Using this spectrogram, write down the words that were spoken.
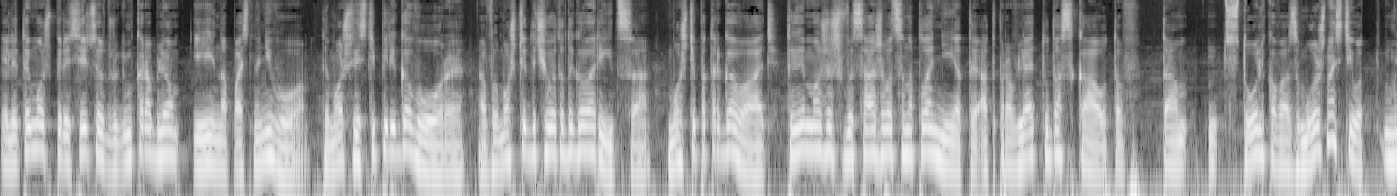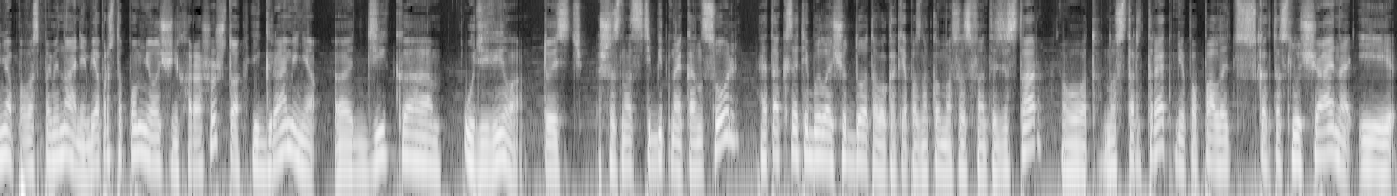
Или ты можешь пересечься с другим кораблем и напасть на него. Ты можешь вести переговоры. Вы можете до чего-то договориться. Можете поторговать. Ты можешь высаживаться на планеты, отправлять туда скаутов там столько возможностей. Вот у меня по воспоминаниям, я просто помню очень хорошо, что игра меня э, дико удивила. То есть 16-битная консоль, это, кстати, было еще до того, как я познакомился с Fantasy Star, вот, но Star Trek мне попала как-то случайно, и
